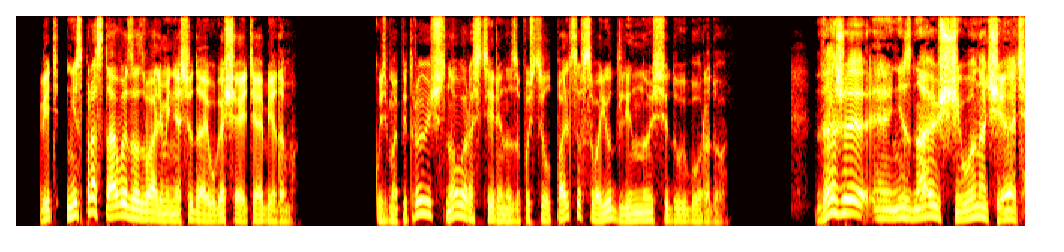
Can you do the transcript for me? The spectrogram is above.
— Ведь неспроста вы зазвали меня сюда и угощаете обедом. Кузьма Петрович снова растерянно запустил пальцы в свою длинную седую бороду. — Даже э, не знаю, с чего начать,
